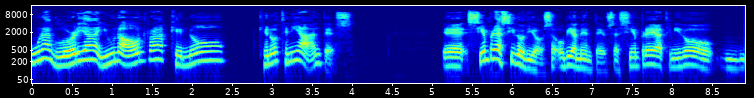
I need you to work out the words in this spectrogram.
una gloria y una honra que no, que no tenía antes. Eh, siempre ha sido Dios, obviamente, o sea, siempre ha tenido, mm,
